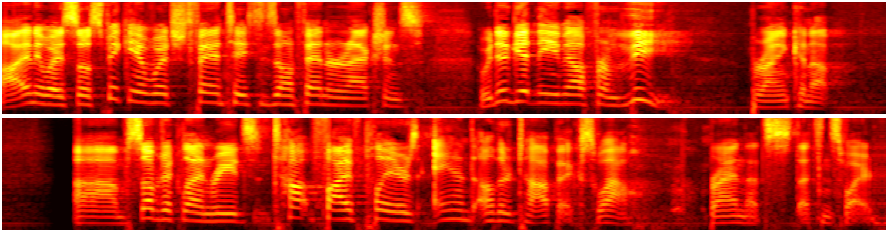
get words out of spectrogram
Uh, anyway, so speaking of which, fan tasting zone fan interactions, we did get an email from the Brian Canup. Um, subject line reads: Top five players and other topics. Wow, Brian, that's that's inspired.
